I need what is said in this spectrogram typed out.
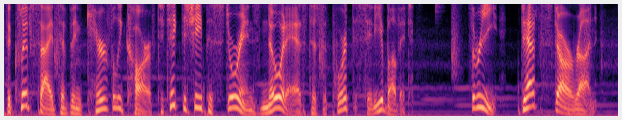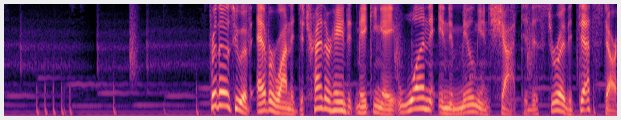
The cliff sides have been carefully carved to take the shape historians know it as to support the city above it. 3. Death Star Run. For those who have ever wanted to try their hand at making a one in a million shot to destroy the Death Star,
